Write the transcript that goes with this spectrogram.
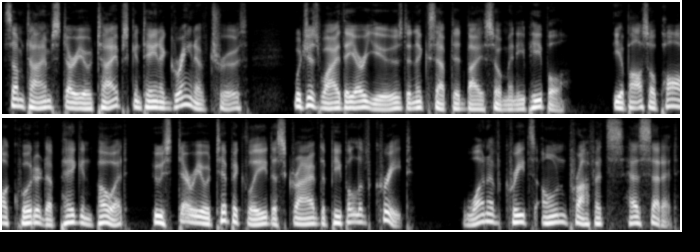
Sometimes stereotypes contain a grain of truth, which is why they are used and accepted by so many people. The Apostle Paul quoted a pagan poet who stereotypically described the people of Crete. One of Crete's own prophets has said it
